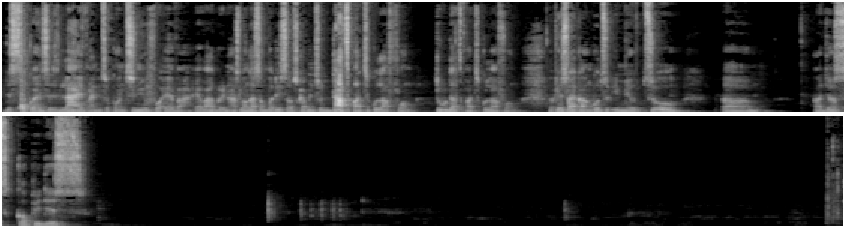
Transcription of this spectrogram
the sequence is live and will continue forever, evergreen, as long as somebody is subscribing to that particular form through that particular form. Okay, so I can go to email two. Um, I'll just copy this. I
